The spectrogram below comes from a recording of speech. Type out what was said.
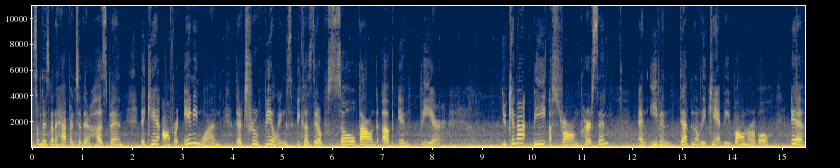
something's going to happen to their husband. They can't offer anyone their true feelings because they're so bound up in fear. You cannot be a strong person and even definitely can't be vulnerable if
